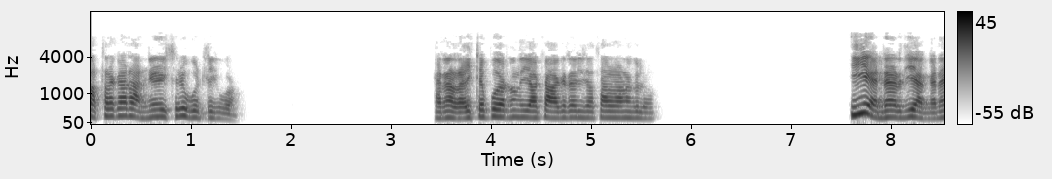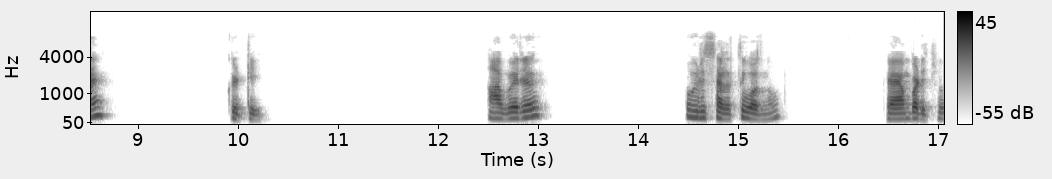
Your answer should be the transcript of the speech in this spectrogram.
പത്രക്കാർ അന്വേഷിച്ചിട്ട് വീട്ടിലേക്ക് പോകണം കാരണം റൈറ്റപ്പ് വരണം ഇയാൾക്ക് ആഗ്രഹമില്ലാത്ത ആളാണെങ്കിലോ? ഈ എനർജി അങ്ങനെ കിട്ടി. അവർ ഒരു സ്ഥലത്ത് വന്നു. ക്യാമ്പടിച്ചു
